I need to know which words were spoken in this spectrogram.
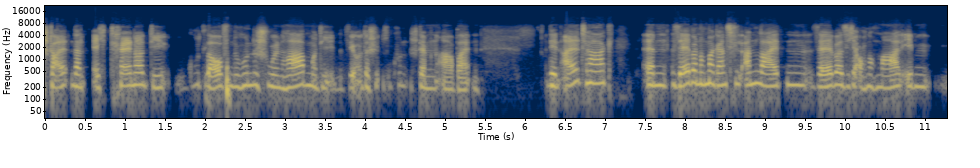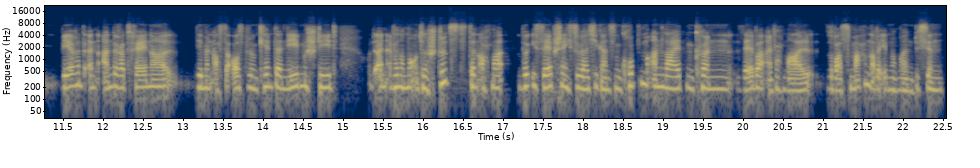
gestalten dann echt Trainer, die gut laufende Hundeschulen haben und die mit sehr unterschiedlichen Kundenstämmen arbeiten, den Alltag ähm, selber nochmal ganz viel anleiten, selber sich auch nochmal eben, während ein anderer Trainer, den man aus der Ausbildung kennt, daneben steht und einen einfach nochmal unterstützt, dann auch mal wirklich selbstständig solche ganzen Gruppen anleiten können, selber einfach mal sowas machen, aber eben nochmal ein bisschen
